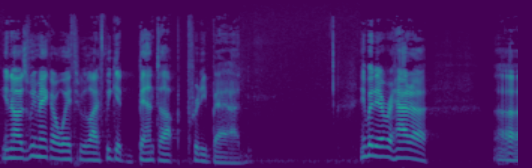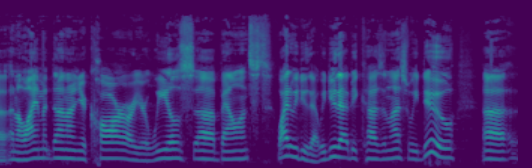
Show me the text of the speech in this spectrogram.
You know, as we make our way through life, we get bent up pretty bad. Anybody ever had a uh, an alignment done on your car or your wheels uh, balanced? Why do we do that? We do that because unless we do, uh,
